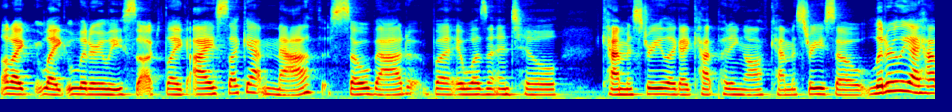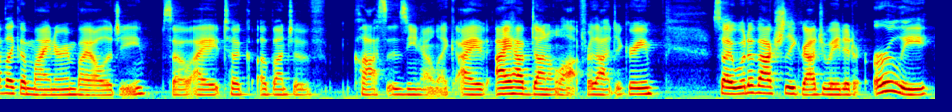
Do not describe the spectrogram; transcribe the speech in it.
I like literally sucked. Like, I suck at math so bad, but it wasn't until chemistry like i kept putting off chemistry so literally i have like a minor in biology so i took a bunch of classes, you know, like I I have done a lot for that degree. So I would have actually graduated early,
